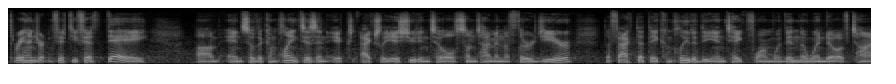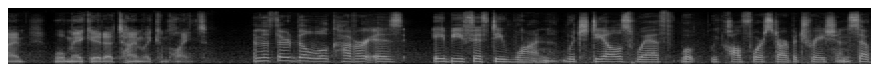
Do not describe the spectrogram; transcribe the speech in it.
355th day, um, and so the complaint isn't actually issued until sometime in the third year. The fact that they completed the intake form within the window of time will make it a timely complaint. And the third bill we'll cover is AB 51, which deals with what we call forced arbitration. So,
